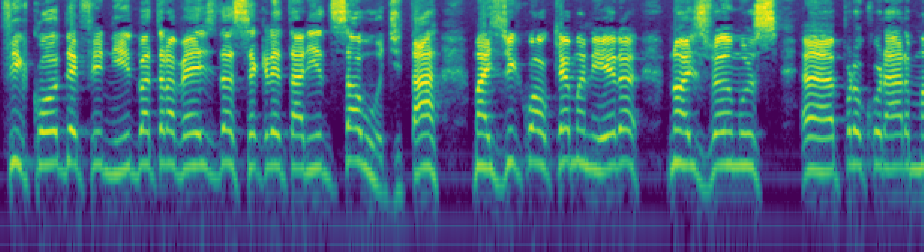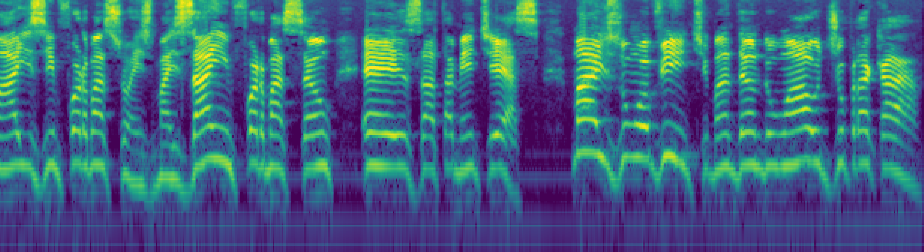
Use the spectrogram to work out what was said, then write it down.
ficou definido através da Secretaria de Saúde, tá? Mas de qualquer maneira, nós vamos uh, procurar mais informações, mas a informação é exatamente essa. Mais um ouvinte mandando um áudio para cá.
